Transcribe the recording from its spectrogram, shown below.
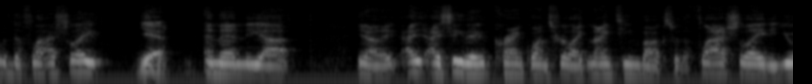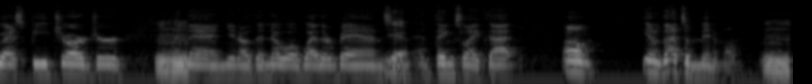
with the flashlight. Yeah, and then the uh you know they, I, I see the crank ones for like 19 bucks with a flashlight a usb charger and then you know the noaa weather bands and, Yeah. and things like that. Um you know that's a minimum. Mhm.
